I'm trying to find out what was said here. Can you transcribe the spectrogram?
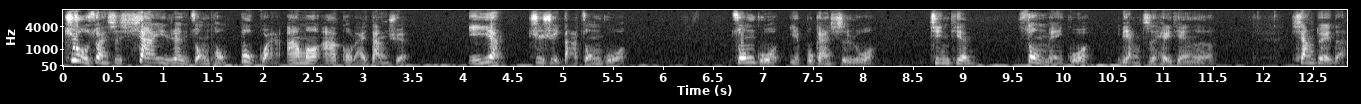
就算是下一任总统，不管阿猫阿狗来当选，一样继续打中国，中国也不甘示弱。今天送美国两只黑天鹅，相对的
